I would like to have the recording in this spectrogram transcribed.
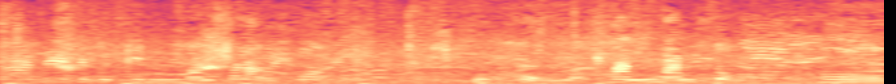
ว่าแม่จะไปกินมันฝรั่งทอดคือผงอะมันมันสดอืม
